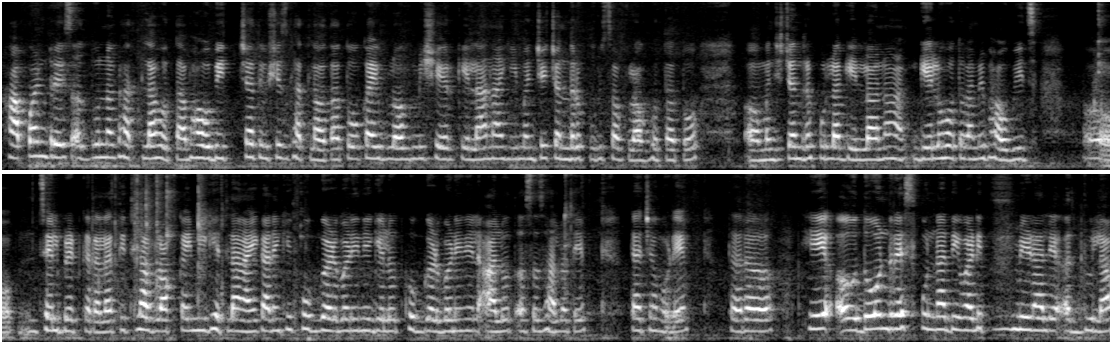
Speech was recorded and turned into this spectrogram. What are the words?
हा पण ड्रेस अजून घातला होता भाऊबीजच्या दिवशीच घातला होता. तो काही ब्लॉग मी शेअर केला नाही म्हणजे चंद्रपूरचा ब्लॉग होता तो. म्हणजे चंद्रपूरला गेला ना गेलो होतो आम्ही भाऊबीज सेलिब्रेट करायला. तिथला ब्लॉग काही मी घेतला नाही कारण की खूप गडबडीने गेलोत खूप गडबडीने आलोत असं झालं ते. त्याच्यामुळे. तर हे दोन ड्रेस पुन्हा दिवाळीत मिळाले अद्दूला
